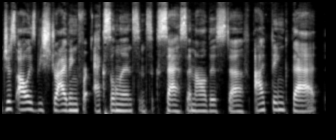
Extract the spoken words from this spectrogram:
just always be striving for excellence and success and all this stuff. I think that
